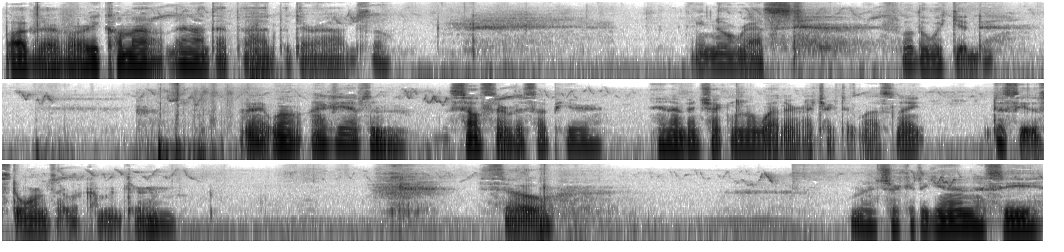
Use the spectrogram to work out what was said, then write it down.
Bugs have already come out. They're not that bad, but they're out, so. Ain't no rest for the wicked. Alright, well, I actually have some cell service up here, and I've been checking the weather. I checked it last night to see the storms that were coming through. So, I'm gonna check it again to see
